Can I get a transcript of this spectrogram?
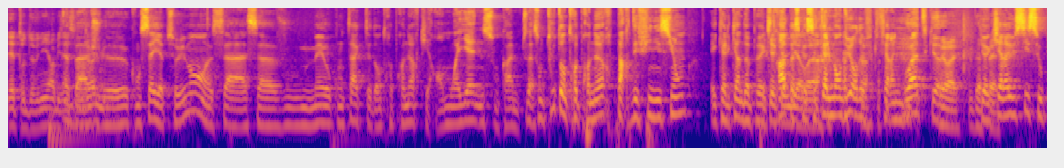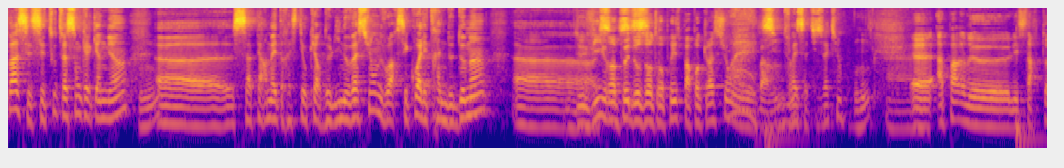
d'être devenir business bah, Je le conseille absolument. Ça, ça vous met au contact d'entrepreneurs qui, en moyenne, sont quand même. De toute façon, tout entrepreneur, par définition, est quelqu'un d'un peu extra parce que c'est tellement dur de faire une boîte que, que qui réussisse ou pas, c'est de toute façon quelqu'un de bien. Mhm. euh, ça permet de rester au cœur de l'innovation, de voir c'est quoi les trends de demain. Euh, de vivre un peu nos entreprises par procuration. c'est une vraie satisfaction. Euh, à part le, les startups,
